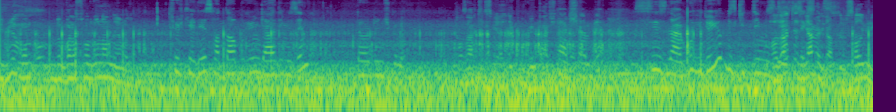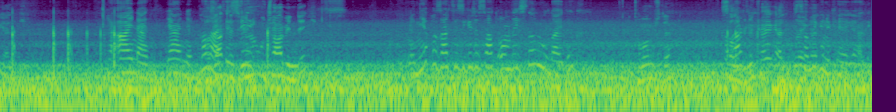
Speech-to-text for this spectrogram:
bilmiyorum o- bana sorduğunu anlayamadım. Türkiye'deyiz. Hatta bugün geldiğimizin dördüncü günü. Pazartesi geldik. Bugün Perşembe. Perşembe. Sizler bu videoyu biz gittiğimizde Pazartesi gelmedik aslında. Salı günü geldik. Aynen. Yani Pazartesi, pazartesi. günü uçağa bindik. Ya niye pazartesi gece saat 10'da İstanbul'daydık? Tamam işte. Salı günü köye geldik. Buraya Salı geldik. günü köye geldik.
